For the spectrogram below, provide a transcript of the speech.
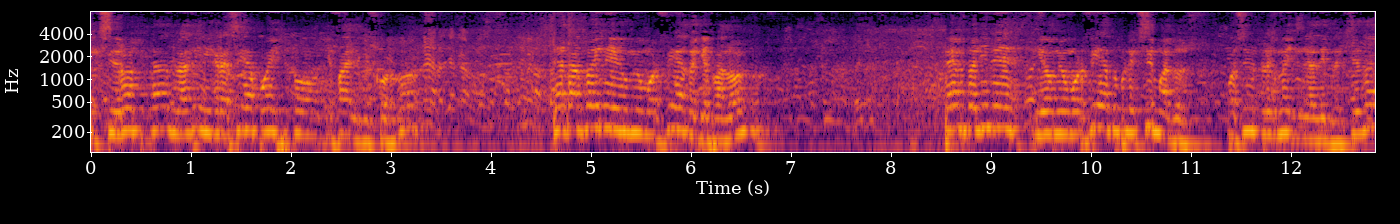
η ξηρότητα, δηλαδή η υγρασία που έχει το κεφάλι του σκορδό, τέταρτο είναι η ομοιομορφία των κεφαλών, πέμπτον είναι η ομοιομορφία του πλεξίματος, πως είναι πλεγμένη δηλαδή η πλεξίδα,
